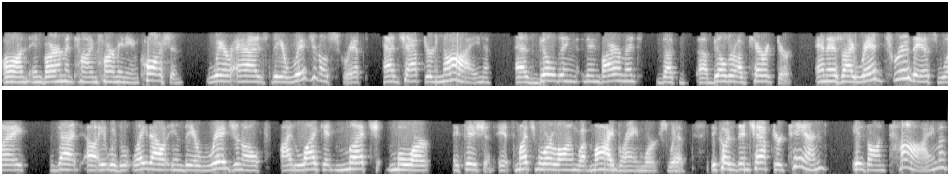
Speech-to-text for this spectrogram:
on environment, time, harmony, and caution, whereas the original script had chapter 9 as building the environment, the uh, builder of character. And as I read through this way that uh, it was laid out in the original, I like it much more efficient. It's much more along what my brain works with because then chapter 10 is on time.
